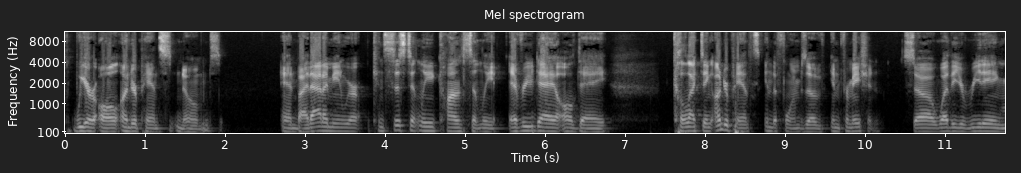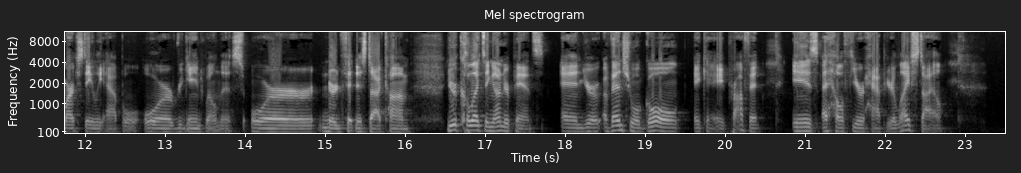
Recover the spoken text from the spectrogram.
we are all underpants gnomes. And by that I mean we're consistently, constantly, every day, all day, collecting underpants in the forms of information. So whether you're reading Mark's Daily Apple or Regained Wellness or nerdfitness.com, you're collecting underpants and your eventual goal, aka profit, is a healthier, happier lifestyle.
